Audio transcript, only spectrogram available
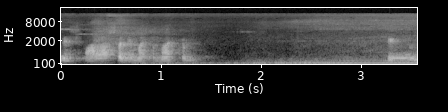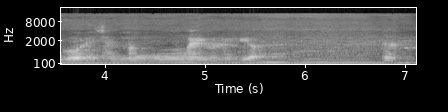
Ini alasannya macam-macam. Sing golek seneng ngono ya. Di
